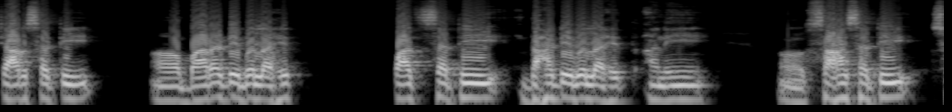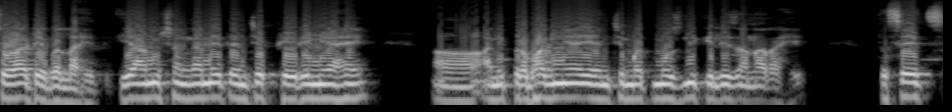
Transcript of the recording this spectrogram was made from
चारसाठी बारा टेबल आहेत. पाच साठी दहा टेबल आहेत. आणि सहासाठी सोळा टेबल आहेत. या अनुषंगाने त्यांचे फेरीने आहे आणि प्रभागनिहाय यांची मतमोजणी केली जाणार आहे. तसेच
